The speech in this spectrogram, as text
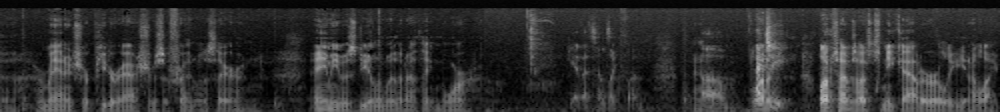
uh, her manager Peter Asher's a friend was there, and Amy was dealing with it. I think more. Yeah, that sounds like fun. Um, A actually, of, a lot of times I sneak out early, you know, like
